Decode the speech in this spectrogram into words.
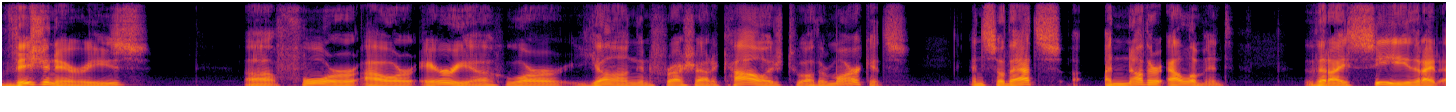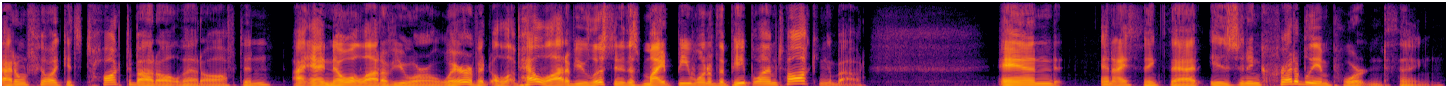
visionaries uh, for our area who are young and fresh out of college to other markets. And so that's another element that I see that I, I don't feel like it's talked about all that often. I, I, know a lot of you are aware of it. Hell, a lot of you listening to this might be one of the people I'm talking about. And and I think that is an incredibly important thing.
